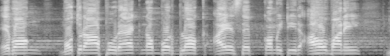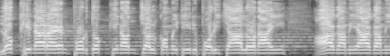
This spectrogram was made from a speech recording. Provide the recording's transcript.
এবং মথুরাপুর এক নম্বর ব্লক আইএসএফ কমিটির আহ্বানে লক্ষ্মীনারায়ণপুর দক্ষিণ অঞ্চল কমিটির পরিচালনায় আগামী আগামী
